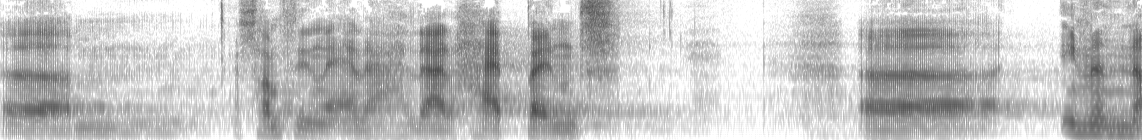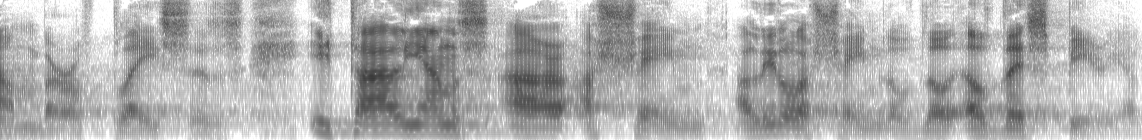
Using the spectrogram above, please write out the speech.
um, something that, that happened uh, in a number of places. Italians are ashamed, a little ashamed of, the, of this period.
